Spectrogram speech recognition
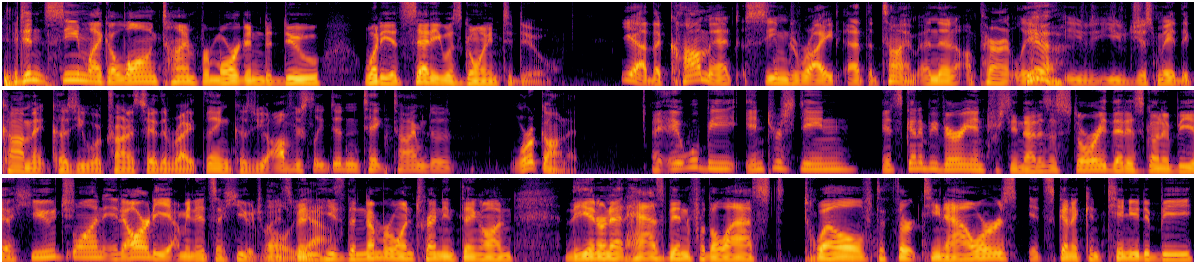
it didn't seem like a long time for Morgan to do what he had said he was going to do. Yeah, the comment seemed right at the time, and then apparently Yeah. you you just made the comment because you were trying to say the right thing because you obviously didn't take time to work on it. It will be interesting. It's going to be very interesting. That is a story that is going to be a huge one. It already, I mean, it's a huge one. Oh, it's been, yeah. he's the number one trending thing on the internet, has been for the last 12 to 13 hours. It's going to continue to be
